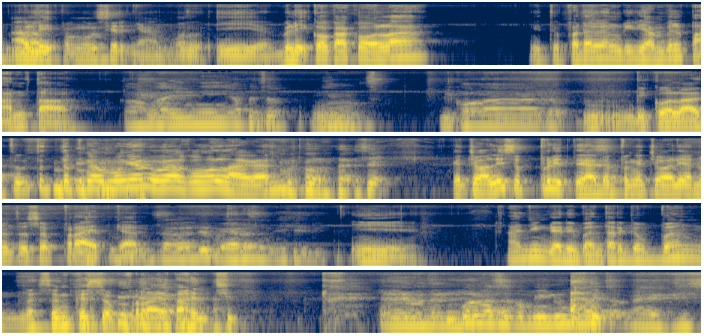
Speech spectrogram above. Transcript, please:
Beli. Alat pengusir nyamuk. Iya, beli Coca-Cola itu padahal yang diambil Fanta. kalau nggak ini apa tuh yang Bicola tuh Mm, Di cola itu tetap ngomongnya Coca-Cola kan. Kecuali Sprite ya, ada pengecualian untuk Sprite kan. soalnya dia merah sendiri Iya. Anjing dari Bantar Gebang langsung ke Sprite anjing. dari bentar gue langsung ke minuman cok najis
